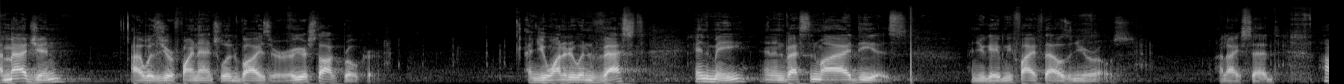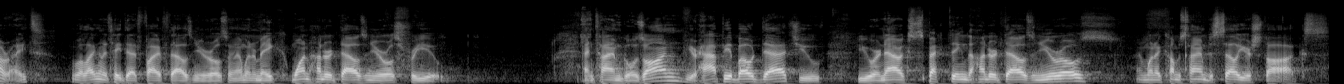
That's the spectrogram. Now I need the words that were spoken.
Imagine I was your financial advisor or your stockbroker, and you wanted to invest in me and invest in my ideas, and you gave me 5,000 euros. And I said, all right, well, I'm going to take that 5,000 euros and I'm going to make 100,000 euros for you. And time goes on, you're happy about that, you, you are now expecting the 100,000 euros, and when it comes time to sell your stocks,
